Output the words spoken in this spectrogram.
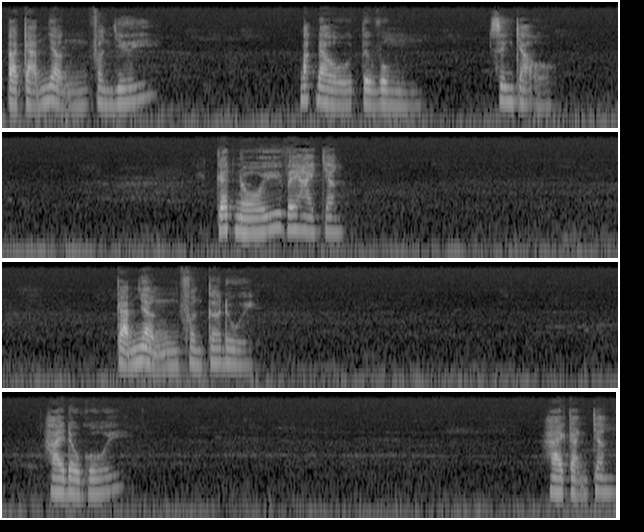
và cảm nhận phần dưới. Bắt đầu từ vùng xương chậu. Kết nối với hai chân. Cảm nhận phần cơ đùi. Hai đầu gối. Hai cẳng chân.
